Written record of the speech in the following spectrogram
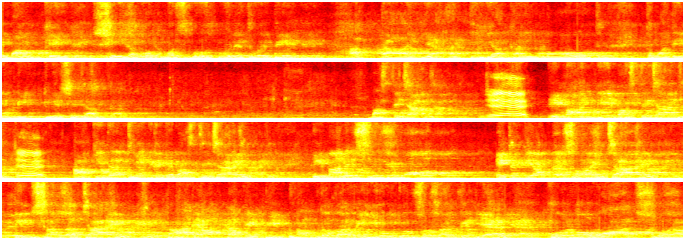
ইমামকে সেই রকম মজবুত করে ধরবে। হাত্তা ইয়াতিয়া কাল মত তোমাদের মৃত্যু এসে যাবে। বাঁচতে চান? যে। ইমান নিয়ে বাঁচতে চান যে। আকিদা ঠিক রেখে বাঁচতে চাই। ইমানের সঙ্গে মত এটা কি আমরা সবাই চাই? ইনশাল্লাহ চাই। তাহলে আপনাকে বিভ্রান্তকর ওই ইউটিউব সোশ্যাল মিডিয়ার কোনো ওয়াজ শোনা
